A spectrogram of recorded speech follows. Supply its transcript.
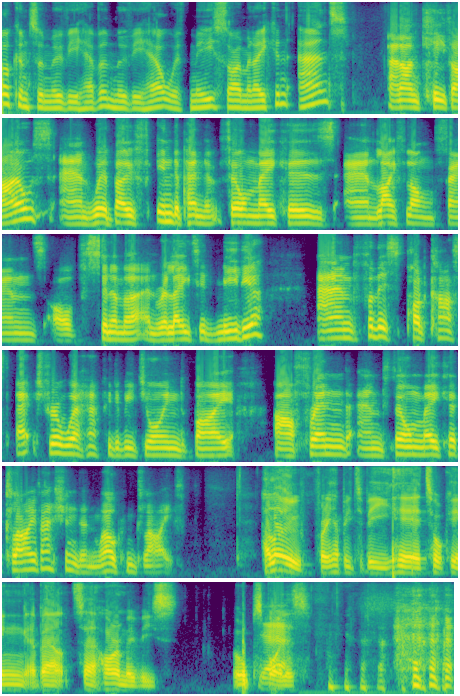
Welcome to Movie Heaven, Movie Hell with me, Simon Aiken, and. And I'm Keith Isles, and we're both independent filmmakers and lifelong fans of cinema and related media. And for this podcast extra, we're happy to be joined by our friend and filmmaker, Clive Ashenden. Welcome, Clive. Hello, very happy to be here talking about uh, horror movies. Oh, spoilers. Yeah.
